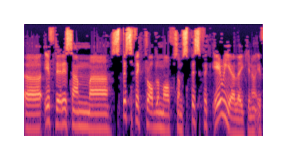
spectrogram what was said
uh, if there is some uh, specific problem of some specific area, like, you know, if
